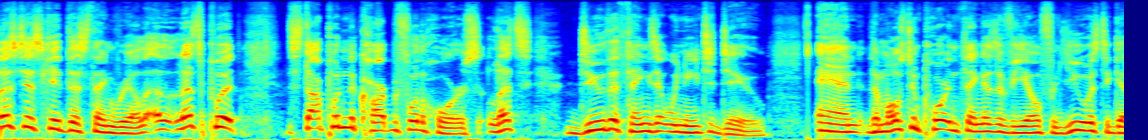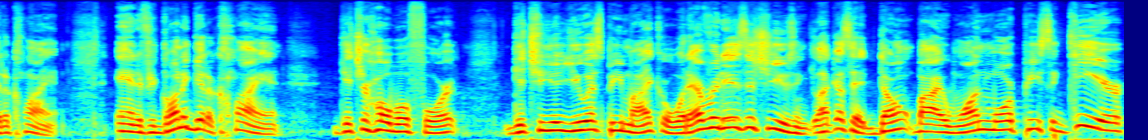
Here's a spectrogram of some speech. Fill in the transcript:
let's just get this thing real. Let's put stop putting the cart before the horse. Let's do the things that we need to do. And the most important thing as a VO for you is to get a client. And if you're going to get a client, get your hobo for it, get you your USB mic or whatever it is that you're using. Like I said, don't buy one more piece of gear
